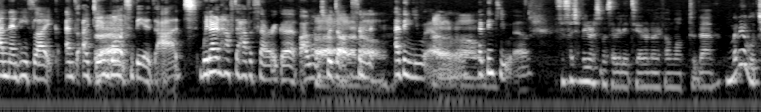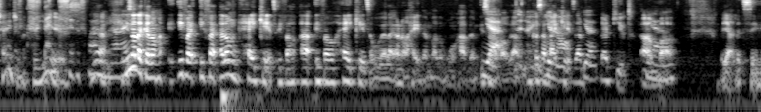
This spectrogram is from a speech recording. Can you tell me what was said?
and then he's like, and I do Uh. want to be a dad. We don't have to have a surrogate, but I want to Uh, I adopt don't some. know. I think you will. I don't know. I think you will. It's such a big responsibility. I don't know if I'm up to that. Maybe I will change in a few years. as well, yeah, you know? it's not like I don't. If I if I, I don't hate kids. If I uh, if I hate kids, I will be like, oh no, I hate them. I don't won't have them. It's Yeah, not about that no, no, because I like not, kids. They're, yeah. they're cute. Um, Yeah. But, but yeah, let's see.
